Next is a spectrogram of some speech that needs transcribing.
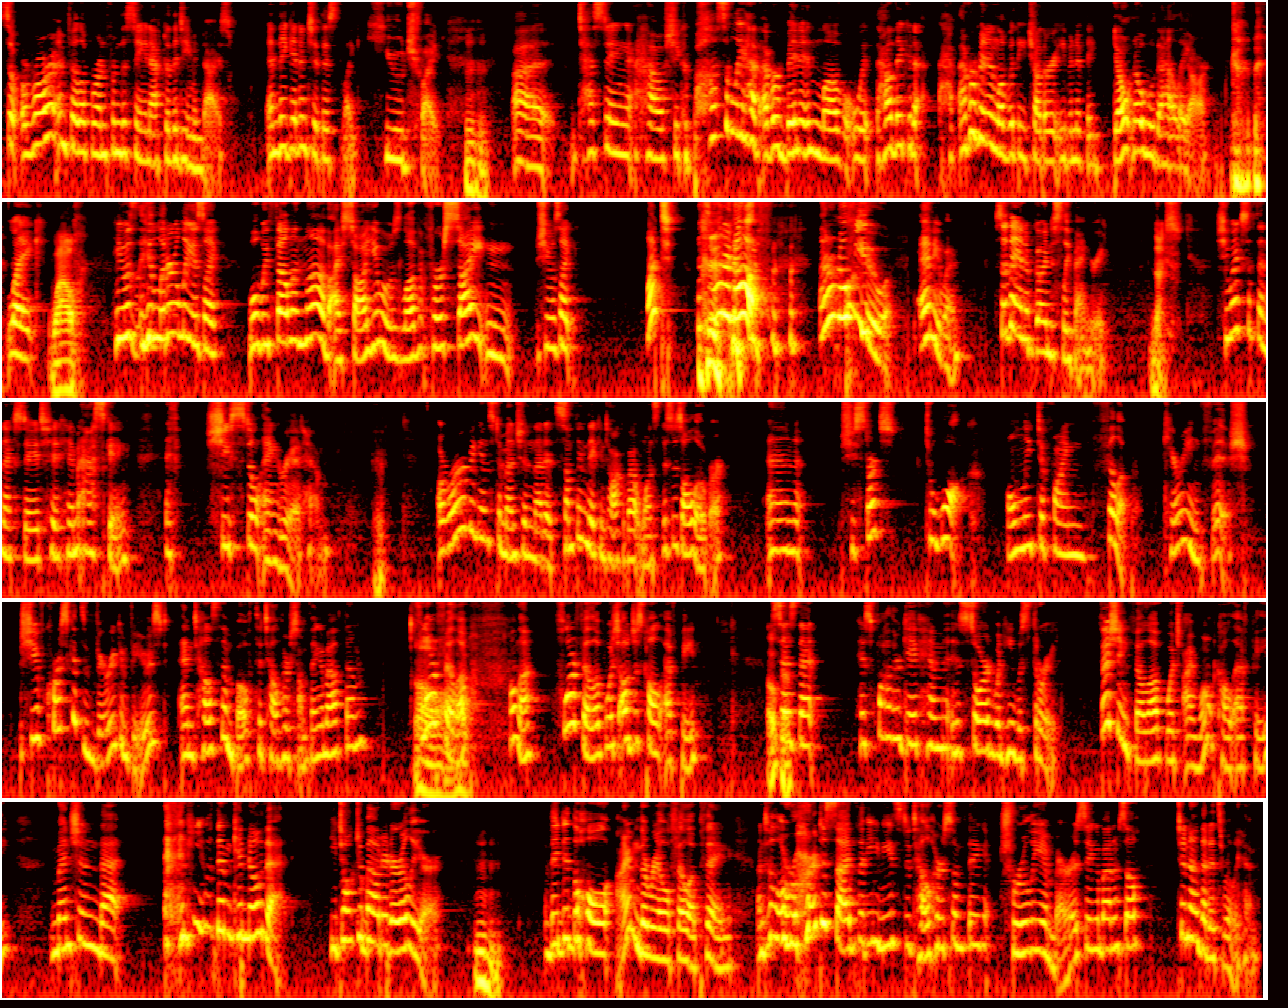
So Aurora and Philip run from the scene after the demon dies, and they get into this like huge fight, Mhm. uh, testing how she could possibly have ever been in love with how they could have ever been in love with each other, even if they don't know who the hell they are. like Wow. he was, he literally is like, "Well, we fell in love. I saw you. It was love at first sight." And she was like, "What? That's not enough. I don't know you." Anyway, so they end up going to sleep angry. Nice. She wakes up the next day to him asking if she's still angry at him. Hmm. Aurora begins to mention that it's something they can talk about once this is all over, and she starts to walk, only to find Philip carrying fish. She, of course, gets very confused and tells them both to tell her something about them. Floor Aw. Philip, hold on, Floor Philip, which I'll just call FP, Okay. says that his father gave him his sword when he was three. Fishing Philip, which I won't call FP, mentioned that any of them can know that. He talked about it earlier. Mm-hmm. They did the whole I'm the real Philip thing until Aurora decides that he needs to tell her something truly embarrassing about himself to know that it's really him.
